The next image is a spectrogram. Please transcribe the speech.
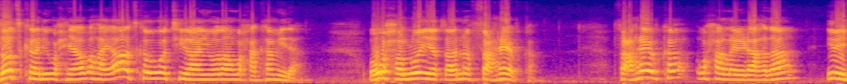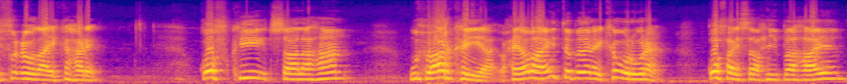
Dadkani waxyaabaha ay aadka uga tiiraanyoodaan waxaa ka mid a oo waxaa loo yaqaano facreebka facreebka waxaa la yidhaahdaa inay fucooda ay ka hadheen qofkii tusaale ahaan wuxuu arkayaa waxyaabaha inta badan ay ka warwaraan. Qof ay saaxiiba ahaayeen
